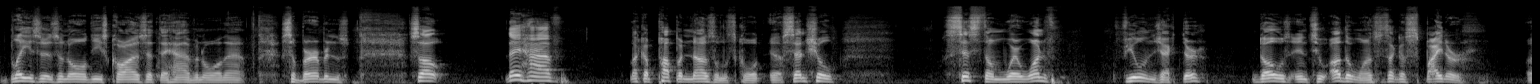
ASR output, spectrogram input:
Blazers and all these cars that they have and all that Suburbans. So they have like a poppet nozzle. It's called essential system where one fuel injector goes into other ones. It's like a spider uh,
